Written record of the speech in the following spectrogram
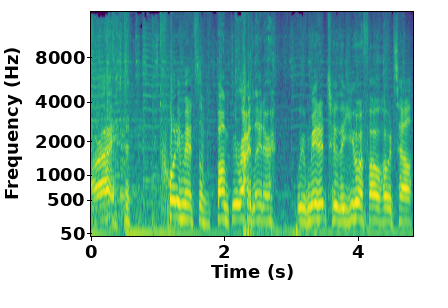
All right, 20 minutes of bumpy ride later, we've made it to the UFO Hotel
